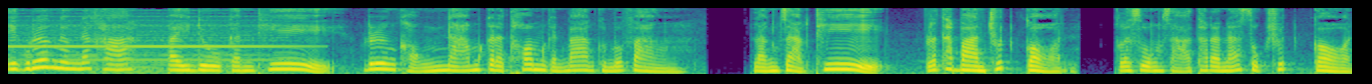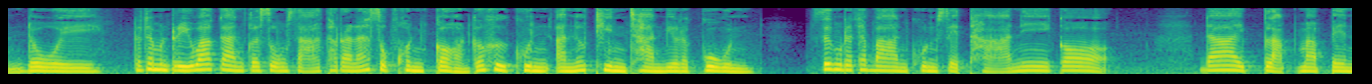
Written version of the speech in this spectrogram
อีกเรื่องหนึ่งนะคะ ไปดูกันที่ เรื่องของน้ำกระท่อมกันบ้างคุณผู้ฟัง หลังจากที่รัฐบาลชุดก่อน กระทรวงสาธารณสุขชุดก่อน โดยรัฐมนตรีว่าการกระทรวงสาธารณสุขคนก่อนก็คือคุณอนุทินชาญวีรกูล ซึ่งรัฐบาลคุณเศรษฐานี่ก็ได้ปรับมาเป็น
